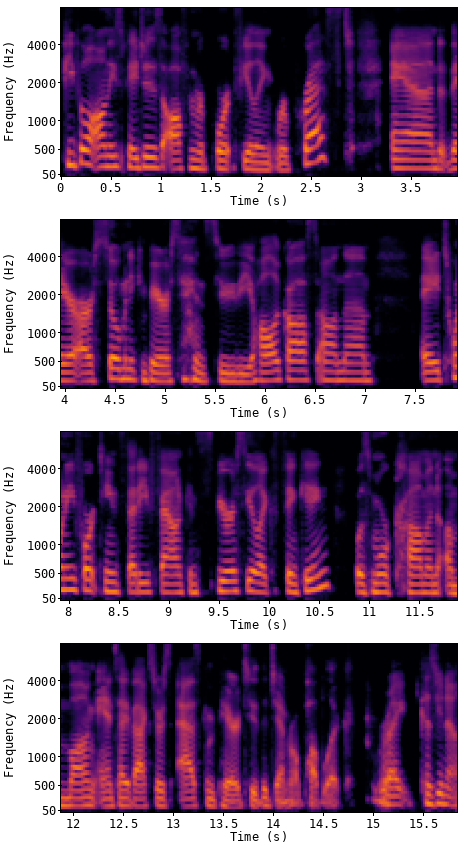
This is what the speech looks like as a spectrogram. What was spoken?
People on these pages often report feeling repressed, and there are so many comparisons to the Holocaust on them. A 2014 study found conspiracy like thinking was more common among anti vaxxers as compared to the general public. Right. Because, you know,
